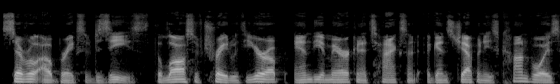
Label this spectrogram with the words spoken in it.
several outbreaks of disease. The loss of trade with Europe and the American attacks on, against Japanese convoys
